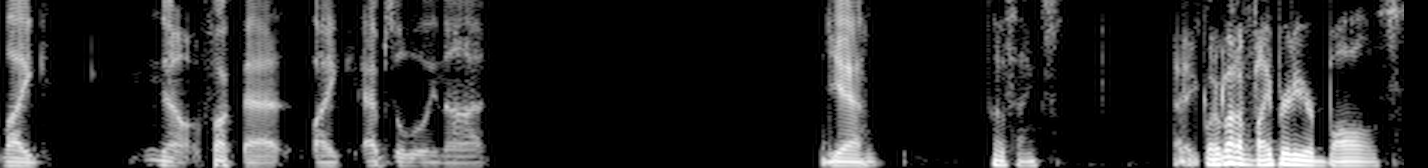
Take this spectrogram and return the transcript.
Like, no, fuck that. Like, absolutely not. Yeah. No thanks. What about a viper to your balls?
